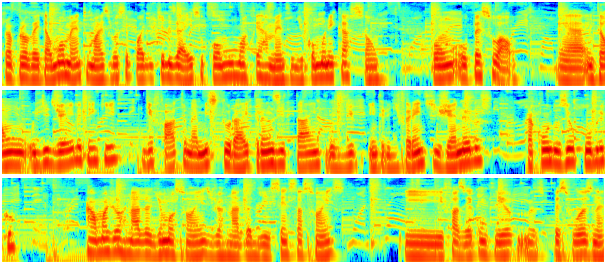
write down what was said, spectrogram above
para aproveitar o momento, mas você pode utilizar isso como uma ferramenta de comunicação com o pessoal. É, então o DJ ele tem que de fato né, misturar e transitar entre, entre diferentes gêneros para conduzir o público a uma jornada de emoções, jornada de sensações e fazer com que as pessoas, né,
